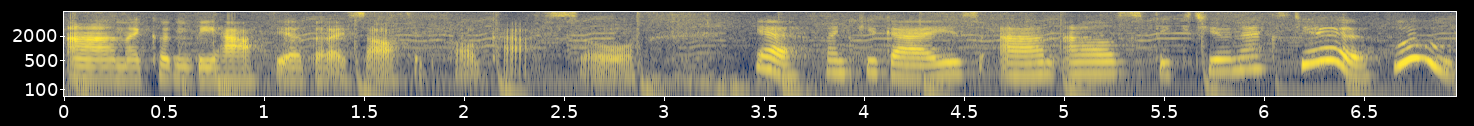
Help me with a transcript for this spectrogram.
and I couldn't be happier that I started the podcast. So, yeah, thank you guys, and I'll speak to you next year. Woo!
